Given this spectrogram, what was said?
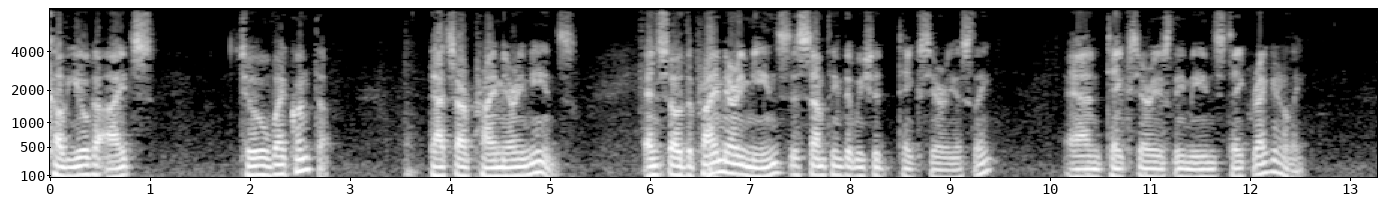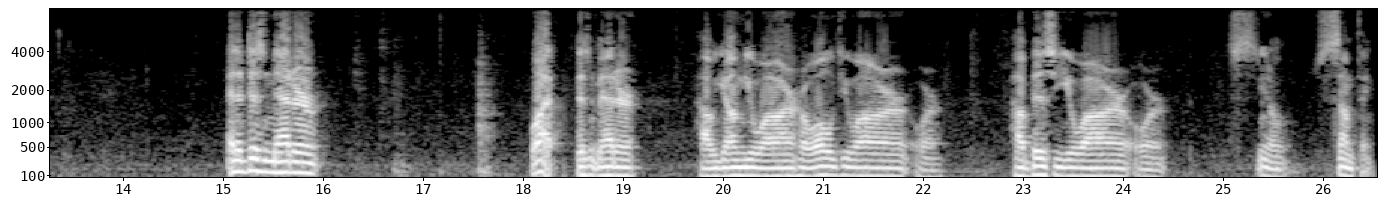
Kali Yuga-ites to Vaikuntha. That's our primary means. And so the primary means is something that we should take seriously, and take seriously means take regularly. And it doesn't matter what. It doesn't matter how young you are, how old you are, or how busy you are, or, you know, something.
